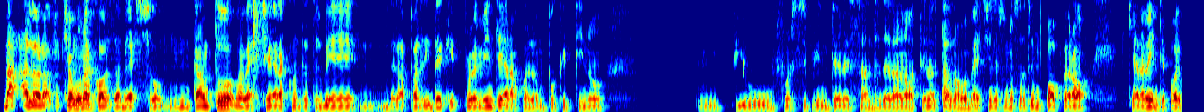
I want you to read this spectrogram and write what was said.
Ma allora facciamo una cosa adesso. Intanto, vabbè, ci hai raccontato bene della partita che probabilmente era quella un pochettino mm, più, forse più interessante della notte. In realtà, no, vabbè, ce ne sono state un po', però chiaramente poi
